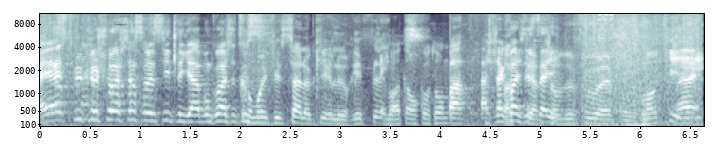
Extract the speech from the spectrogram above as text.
Allez, il reste plus que le show H1 sur le site, les gars. Bon courage à tous. Comment il fait ça, Locklear, le réflexe Bon, attends, on contourne. Pas. À chaque fois, Ah, j'essaye. de fou, ouais, pour se manquer. Ouais.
